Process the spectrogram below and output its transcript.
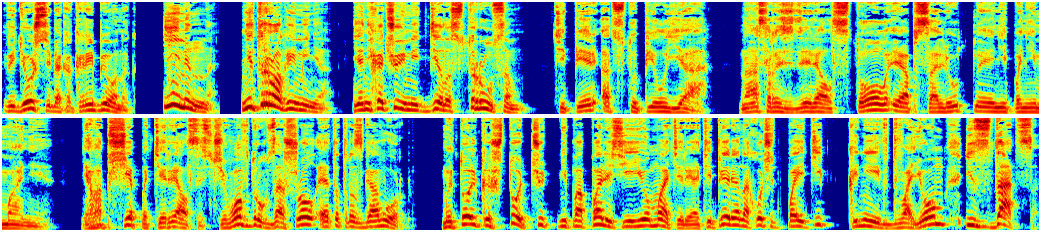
Ведешь себя как ребенок. Именно. Не трогай меня. Я не хочу иметь дело с трусом. Теперь отступил я. Нас разделял стол и абсолютное непонимание. Я вообще потерялся, с чего вдруг зашел этот разговор. Мы только что чуть не попались ее матери, а теперь она хочет пойти к ней вдвоем и сдаться.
